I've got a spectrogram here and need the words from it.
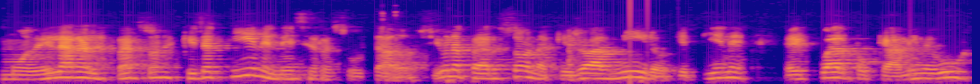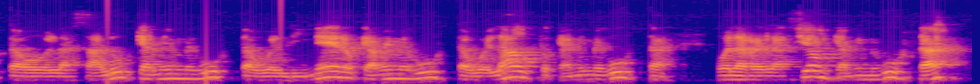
modelar a las personas que ya tienen ese resultado. Si una persona que yo admiro, que tiene el cuerpo que a mí me gusta, o la salud que a mí me gusta, o el dinero que a mí me gusta, o el auto que a mí me gusta, o la relación que a mí me gusta,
